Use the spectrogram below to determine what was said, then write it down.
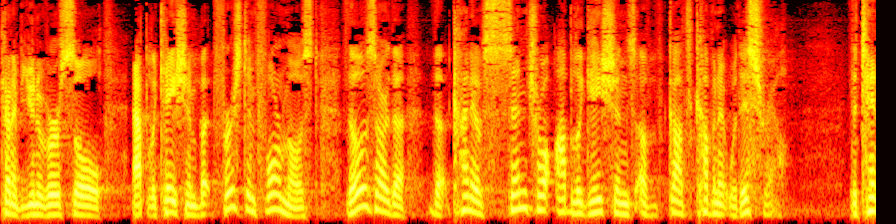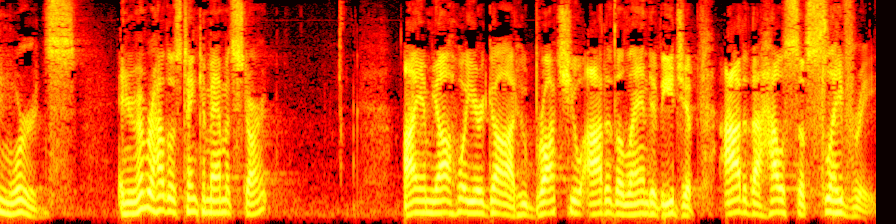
kind of universal application. But first and foremost, those are the, the kind of central obligations of God's covenant with Israel. The ten words. And remember how those Ten Commandments start? I am Yahweh your God who brought you out of the land of Egypt, out of the house of slavery.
